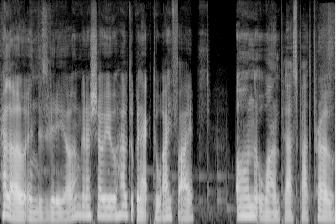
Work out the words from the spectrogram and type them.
Hello, in this video I'm gonna show you how to connect to Wi-Fi on OnePlus Pad Pro.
